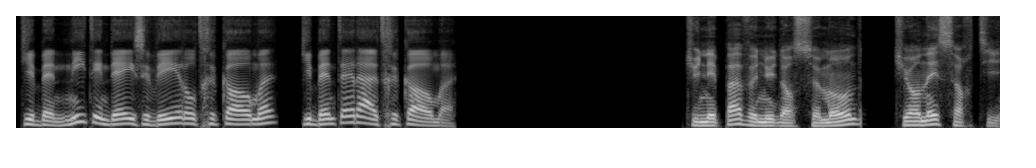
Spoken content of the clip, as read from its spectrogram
Je bent niet in deze wereld gekomen, je bent eruit gekomen. Tu n'es pas venu dans ce monde, tu en es sorti.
